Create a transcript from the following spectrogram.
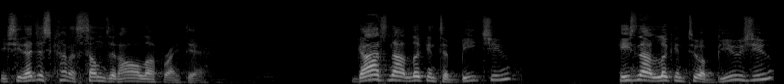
You see, that just kind of sums it all up right there. God's not looking to beat you. He's not looking to abuse you.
